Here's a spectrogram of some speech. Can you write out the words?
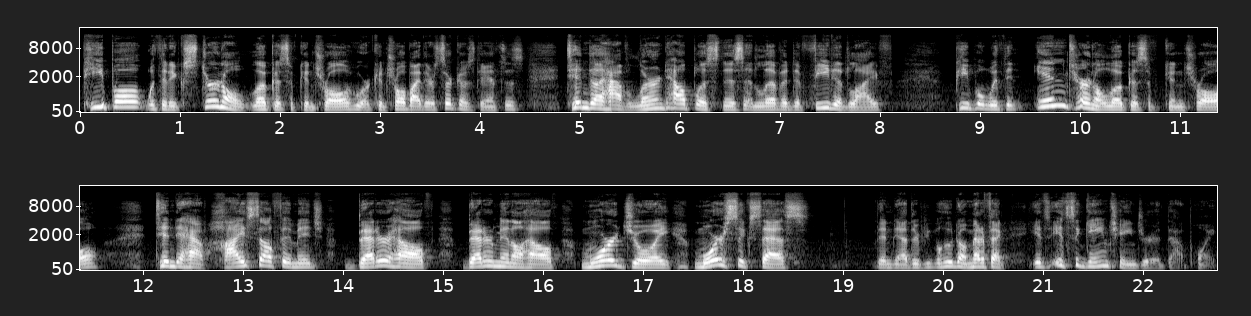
People with an external locus of control, who are controlled by their circumstances, tend to have learned helplessness and live a defeated life. People with an internal locus of control tend to have high self image, better health, better mental health, more joy, more success than other people who don't. Matter of fact, it's, it's a game changer at that point.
